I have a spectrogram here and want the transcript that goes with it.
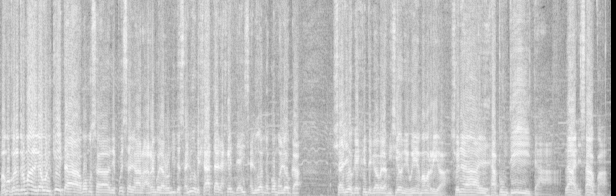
Vamos con otro más de la volqueta, vamos a después arranco la rondita de saludo, que ya está la gente ahí saludando como loca. Ya leo que hay gente que va para las misiones, bien, vamos arriba. Suena la puntita. Dale, zapa.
